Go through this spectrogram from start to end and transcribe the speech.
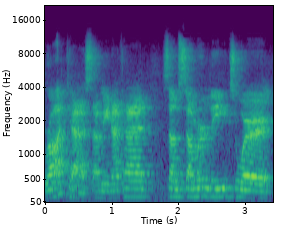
broadcasts. I mean, I've had some summer leagues where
